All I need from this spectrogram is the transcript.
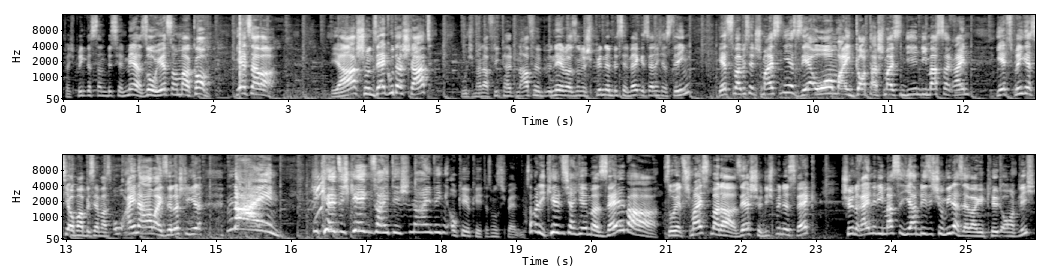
Vielleicht bringt das dann ein bisschen mehr. So, jetzt nochmal. Komm. Jetzt aber. Ja, schon sehr guter Start. Gut, ich meine, da fliegt halt ein Affe, ne, oder so eine Spinne ein bisschen weg, ist ja nicht das Ding. Jetzt mal ein bisschen schmeißen hier. Sehr, oh mein Gott, da schmeißen die in die Masse rein. Jetzt bringt das hier auch mal ein bisschen was. Oh, eine Ameise, löscht die hier. Nein! Die killen sich gegenseitig. Nein, wegen... Okay, okay, das muss ich beenden. Aber die killen sich ja hier immer selber. So, jetzt schmeißt mal da. Sehr schön. Die Spinne ist weg. Schön rein in die Masse. Hier haben die sich schon wieder selber gekillt, ordentlich.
